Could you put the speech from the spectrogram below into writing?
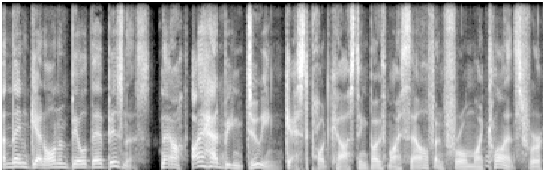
and then get on and build their business. Now, I had been doing guest podcasting, both myself and for my clients, for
